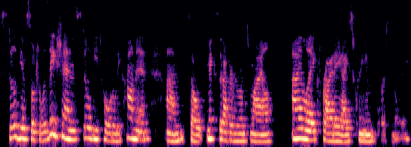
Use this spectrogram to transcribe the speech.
still give socialization, still be totally common. Um, so mix it up every once in a while. I like Friday ice cream personally.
